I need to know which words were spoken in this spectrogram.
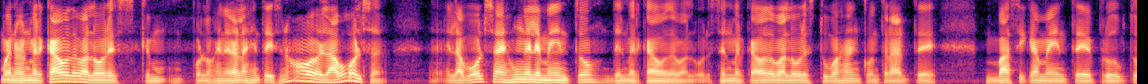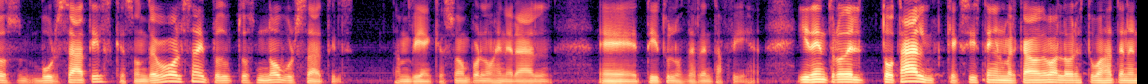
Bueno, el mercado de valores, que por lo general la gente dice, no, la bolsa. La bolsa es un elemento del mercado de valores. En el mercado de valores tú vas a encontrarte básicamente productos bursátiles, que son de bolsa, y productos no bursátiles también, que son por lo general eh, títulos de renta fija. Y dentro del total que existe en el mercado de valores, tú vas a tener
